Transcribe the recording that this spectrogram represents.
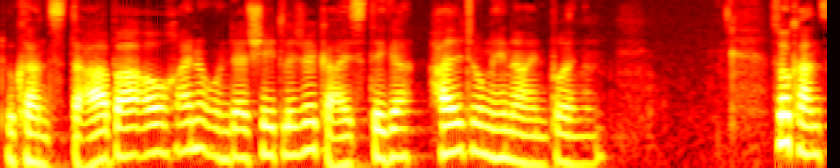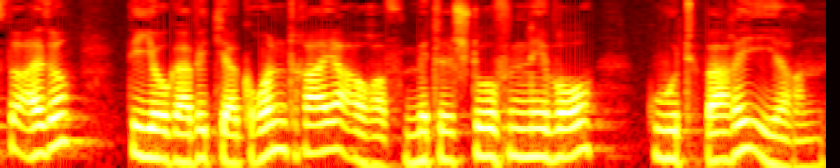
Du kannst dabei auch eine unterschiedliche geistige Haltung hineinbringen. So kannst du also die Yoga Vidya Grundreihe auch auf Mittelstufenniveau gut variieren.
